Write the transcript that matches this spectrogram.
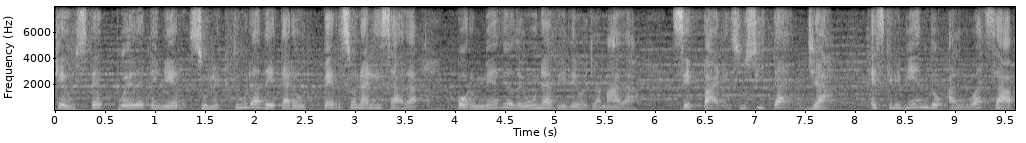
que usted puede tener su lectura de tarot personalizada por medio de una videollamada. Separe su cita ya, escribiendo al WhatsApp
